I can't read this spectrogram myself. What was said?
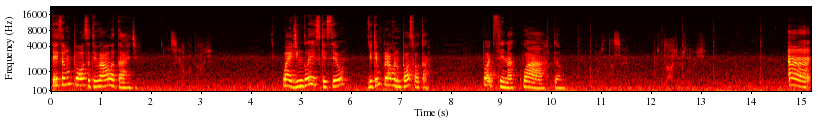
Terça eu não posso, eu tenho aula à tarde. Assim, aula à tarde. Uai, de inglês, esqueceu? E eu tenho prova, não posso faltar. Pode ser na quarta. Pode até ser. De tarde ou de noite. Ah,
